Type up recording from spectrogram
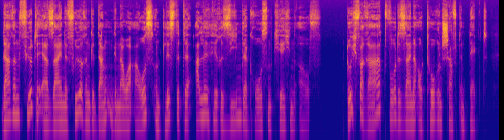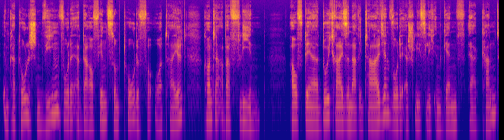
Darin führte er seine früheren Gedanken genauer aus und listete alle Heresien der großen Kirchen auf. Durch Verrat wurde seine Autorenschaft entdeckt. Im katholischen Wien wurde er daraufhin zum Tode verurteilt, konnte aber fliehen. Auf der Durchreise nach Italien wurde er schließlich in Genf erkannt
